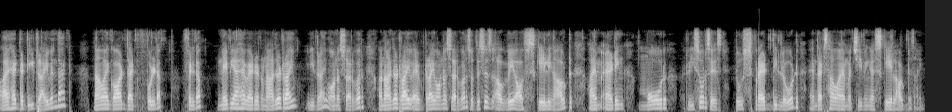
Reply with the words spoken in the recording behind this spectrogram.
I had the D drive in that. Now I got that filled up, filled up. Maybe I have added another drive, E drive on a server, another drive, F drive on a server. So this is a way of scaling out. I am adding more resources to spread the load and that's how I am achieving a scale out design.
